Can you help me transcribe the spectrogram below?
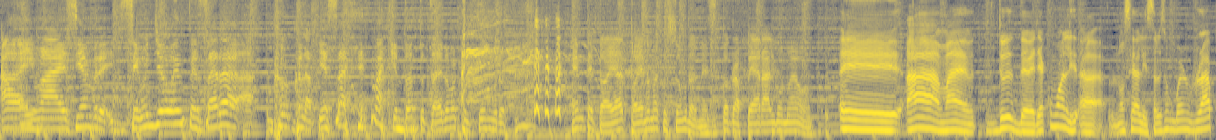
Ay, mae, siempre. Según yo voy a empezar a, a- con, con la pieza, mae, qué tonto, todavía no me acostumbro. Gente, todavía, todavía no me acostumbro. Necesito rapear algo nuevo. Eh, ah, mae. Dude, debería como, ah, no sé, alistarse un buen rap.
